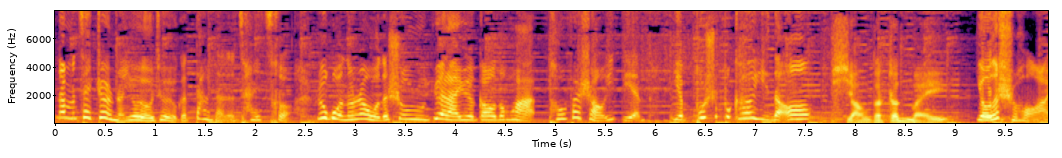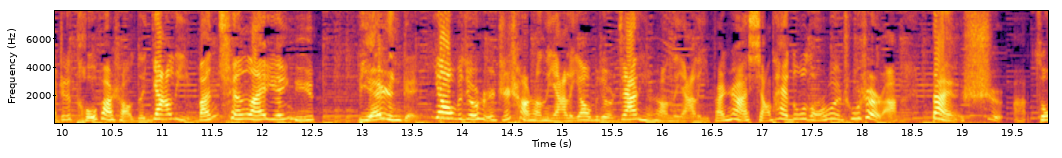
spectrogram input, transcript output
那么在这儿呢，悠悠就有个大胆的猜测：如果能让我的收入越来越高的话，头发少一点也不是不可以的哦。想的真美。有的时候啊，这个头发少的压力完全来源于。别人给，要不就是职场上的压力，要不就是家庭上的压力。反正啊，想太多总是会出事儿啊。但是啊，总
